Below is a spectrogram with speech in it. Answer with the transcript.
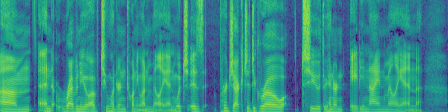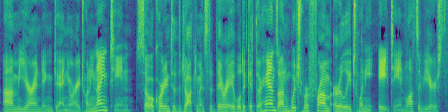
um, and revenue of two hundred twenty one million, which is projected to grow to three hundred eighty nine million. Um, year ending January 2019. So, according to the documents that they were able to get their hands on, which were from early 2018, lots of years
